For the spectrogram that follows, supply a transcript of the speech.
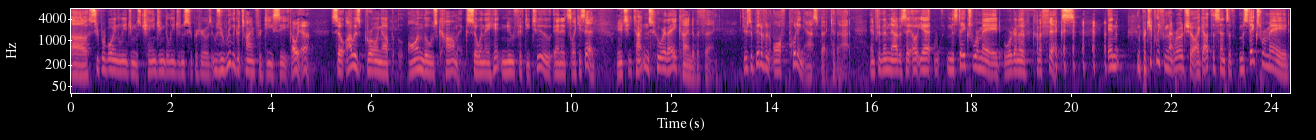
Uh, Superboy and Legion was changing to Legion of Superheroes. It was a really good time for DC. Oh yeah, So I was growing up on those comics. So when they hit New 52, and it's like you said, New Teen Titans, who are they kind of a thing? There's a bit of an off putting aspect to that. And for them now to say, oh, yeah, mistakes were made, we're going to kind of fix. and particularly from that roadshow, I got the sense of mistakes were made,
